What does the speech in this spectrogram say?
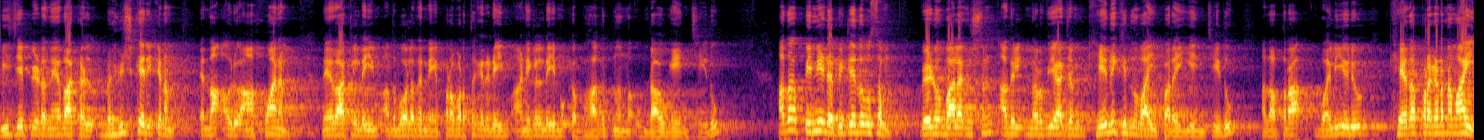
ബി ജെ പിയുടെ നേതാക്കൾ ബഹിഷ്കരിക്കണം എന്ന ഒരു ആഹ്വാനം നേതാക്കളുടെയും അതുപോലെ തന്നെ പ്രവർത്തകരുടെയും അണികളുടെയും ഒക്കെ ഭാഗത്തു നിന്ന് ഉണ്ടാവുകയും ചെയ്തു. അത് പിന്നീട് പിറ്റേ ദിവസം വേണു അതിൽ നിർവ്യാജം ഖേദിക്കുന്നതായി പറയുകയും ചെയ്തു. അതത്ര വലിയൊരു ഖേദപ്രകടനമായി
